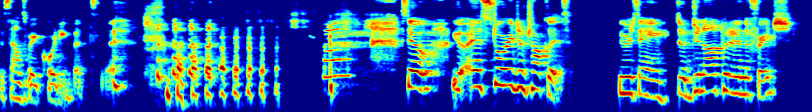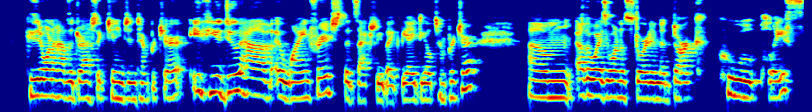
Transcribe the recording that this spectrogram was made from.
it sounds very corny, but so a storage of chocolate. We were saying so. Do not put it in the fridge because you don't want to have the drastic change in temperature. If you do have a wine fridge, that's actually like the ideal temperature. Um, otherwise, you want to store it in a dark, cool place,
